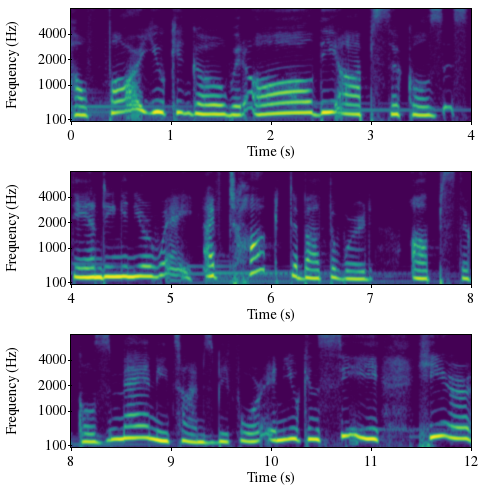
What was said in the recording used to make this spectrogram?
how far you can go with all the obstacles standing in your way. I've talked about the word obstacles many times before, and you can see here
